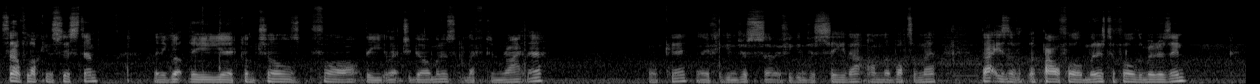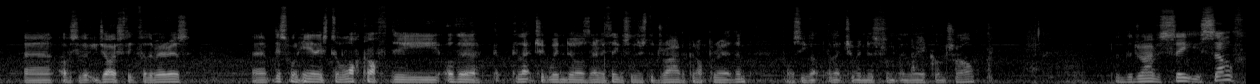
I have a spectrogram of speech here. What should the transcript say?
self-locking system. Then you've got the uh, controls for the electric door mirrors left and right there. Okay and if you can just uh, if you can just see that on the bottom there that is the, the power fold mirrors to fold the mirrors in. Uh, obviously got your joystick for the mirrors. Uh, this one here is to lock off the other electric windows and everything so just the driver can operate them. Also you've got electric windows front and rear control. And the driver's seat itself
